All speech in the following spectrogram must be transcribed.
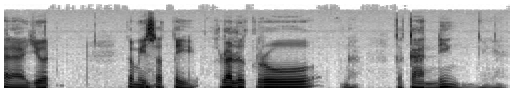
ขณะหยุดก็มีสติระลึกรู้กับการนิ่งอย่างเงี้ย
